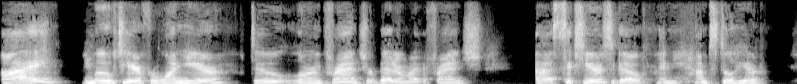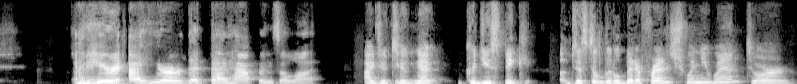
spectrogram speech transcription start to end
I moved here for one year to learn French or better my French uh, six years ago, and I'm still here. Amazing. I hear I hear that that happens a lot. I do too. Now, could you speak just a little bit of French when you went, or?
